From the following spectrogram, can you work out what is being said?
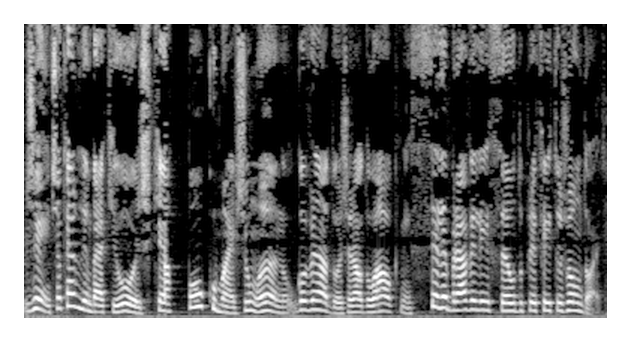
Gente, eu quero lembrar aqui hoje que há pouco mais de um ano, o governador Geraldo Alckmin celebrava a eleição do prefeito João Dória.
